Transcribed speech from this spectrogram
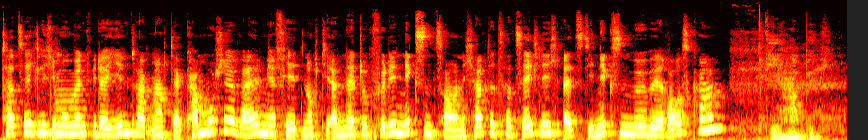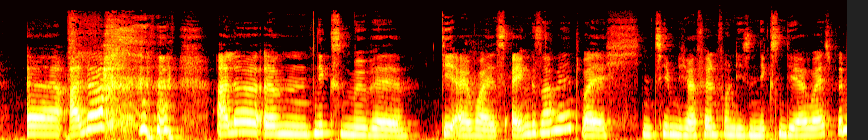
tatsächlich im Moment wieder jeden Tag nach der Kammmuschel, weil mir fehlt noch die Anleitung für den Nixon-Zaun. Ich hatte tatsächlich, als die Nixon-Möbel rauskamen, die habe ich. Äh, alle alle ähm, Nixon-Möbel DIYs eingesammelt, weil ich ein ziemlicher Fan von diesen Nixon DIYs bin.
